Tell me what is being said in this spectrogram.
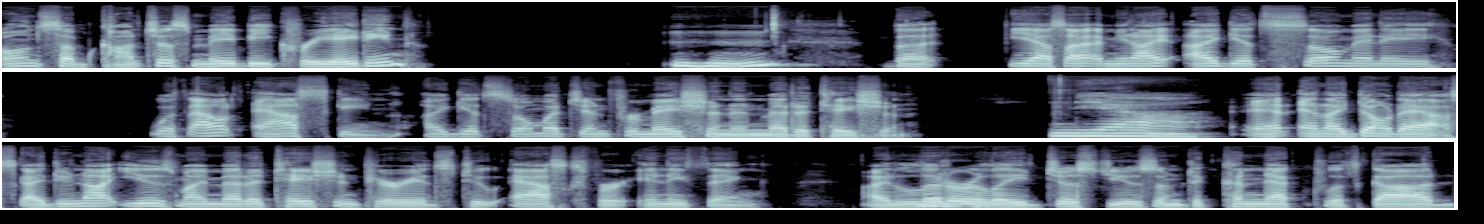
own subconscious may be creating. Mm-hmm. But Yes, I, I mean, I, I get so many, without asking, I get so much information in meditation. Yeah. And, and I don't ask. I do not use my meditation periods to ask for anything. I mm. literally mm. just use them to connect with God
